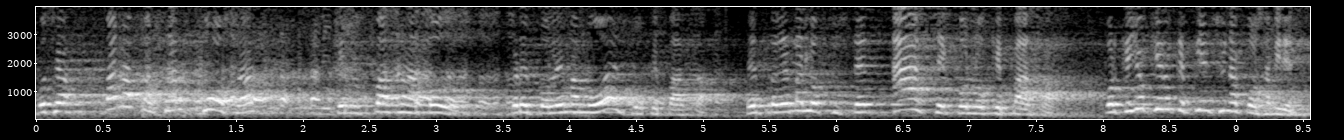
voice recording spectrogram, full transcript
O sea, van a pasar cosas que nos pasan a todos. Pero el problema no es lo que pasa. El problema es lo que usted hace con lo que pasa. Porque yo quiero que piense una cosa. Miren,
